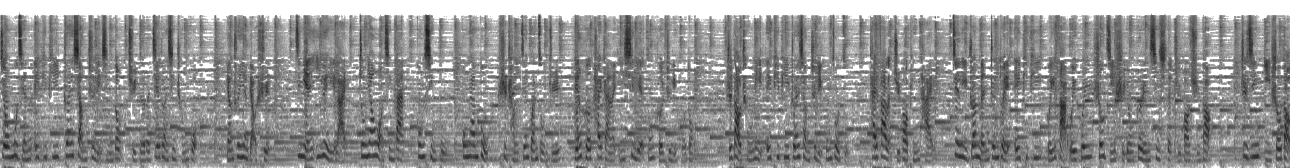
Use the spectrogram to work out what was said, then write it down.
就目前 APP 专项治理行动取得的阶段性成果，杨春燕表示。今年一月以来，中央网信办、工信部、公安部、市场监管总局联合开展了一系列综合治理活动，指导成立 APP 专项治理工作组，开发了举报平台，建立专门针对 APP 违法违规收集使用个人信息的举报渠道，至今已收到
